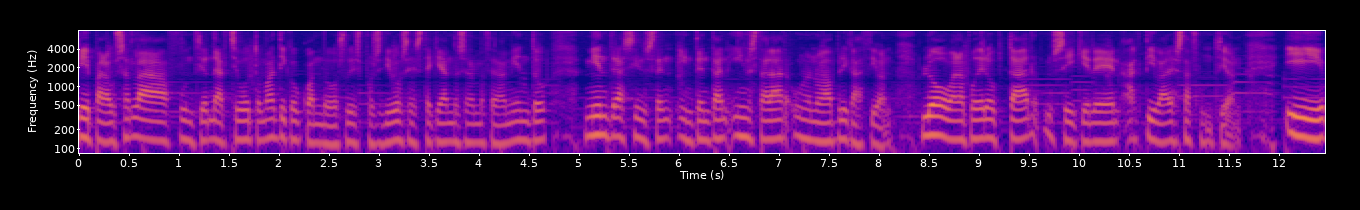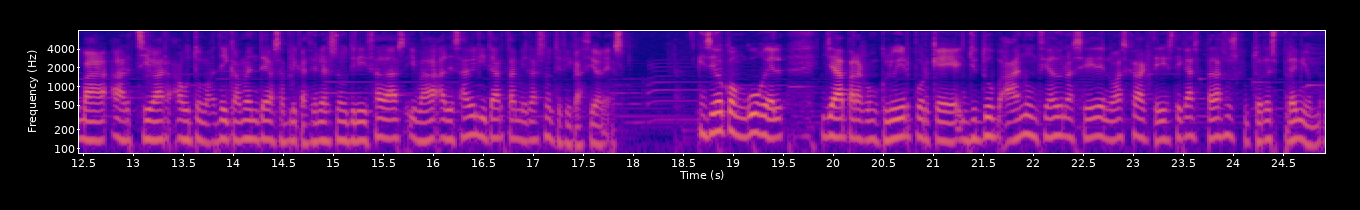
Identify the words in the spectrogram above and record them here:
que para usar la función de archivo automático cuando su dispositivo se esté quedando sin almacenamiento mientras intentan instalar una nueva aplicación. Luego van a poder optar si quieren activar esta función y va a archivar automáticamente las aplicaciones no utilizadas y va a deshabilitar también las notificaciones. Y sigo con Google ya para concluir porque YouTube ha anunciado una serie de nuevas características para suscriptores premium,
